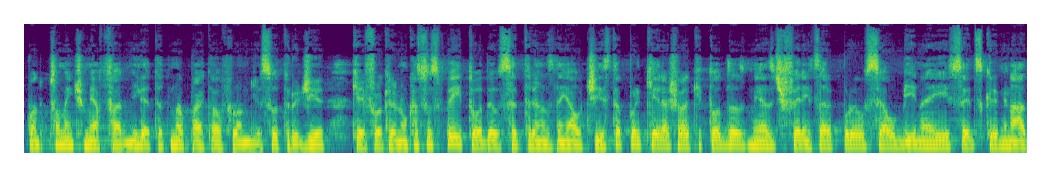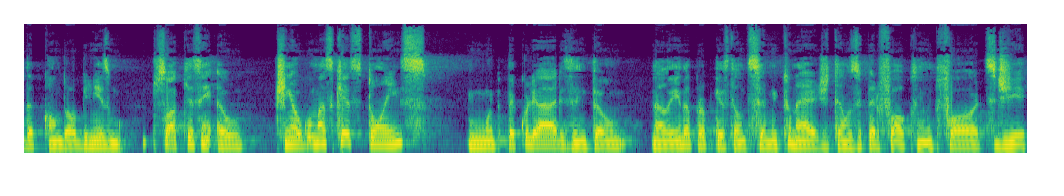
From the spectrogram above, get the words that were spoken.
quanto principalmente minha família, tanto meu pai estava falando disso outro dia, que ele falou que ele nunca suspeitou de eu ser trans nem autista, porque ele achava que todas as minhas diferenças eram por eu ser albina e ser discriminada com o albinismo. Só que assim, eu tinha algumas questões muito peculiares, então além da própria questão de ser muito nerd, ter uns hiperfocos muito fortes, de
